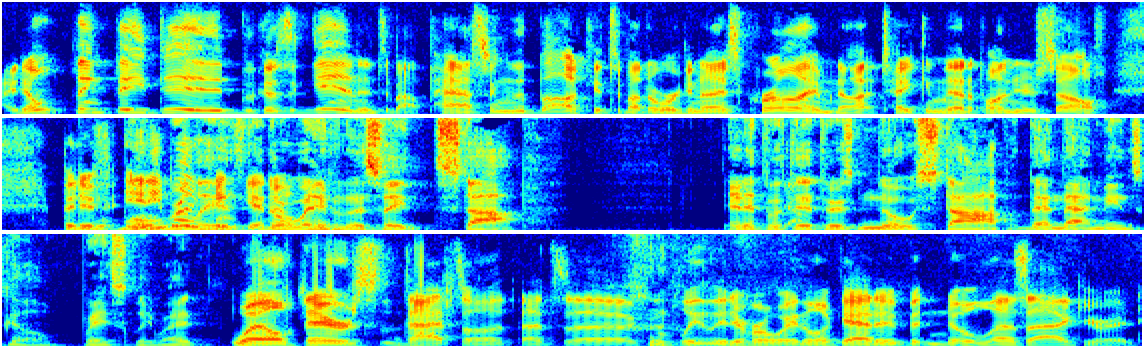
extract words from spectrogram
I don't think they did because again, it's about passing the buck. It's about organized crime, not taking that upon yourself. But if well, anyone really, can get they're waiting for them to say stop. And if, yeah. if there's no stop, then that means go, basically, right? Well, there's that's a that's a completely different way to look at it, but no less accurate.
